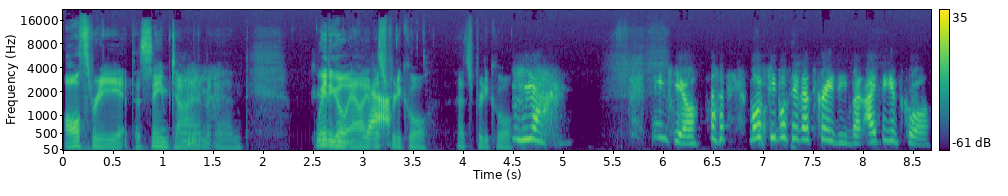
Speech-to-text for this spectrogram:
all three at the same time. And way to go, Allie. That's pretty cool. That's pretty cool. Yeah. Thank you. Most people say that's crazy, but I think it's cool.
